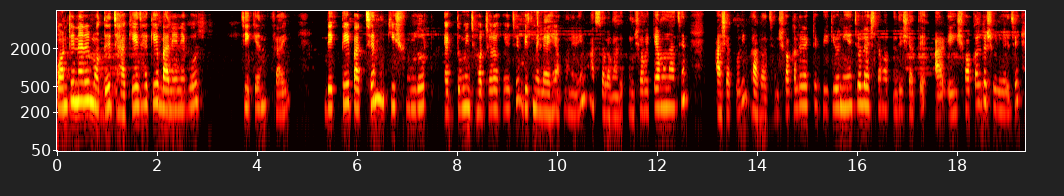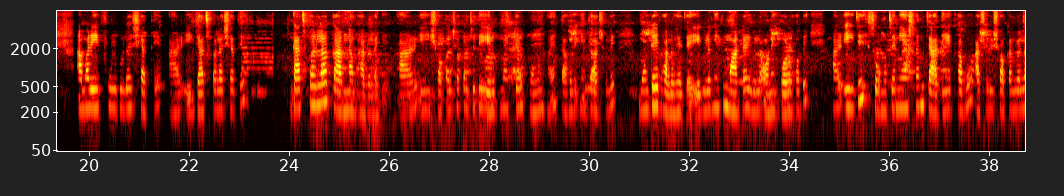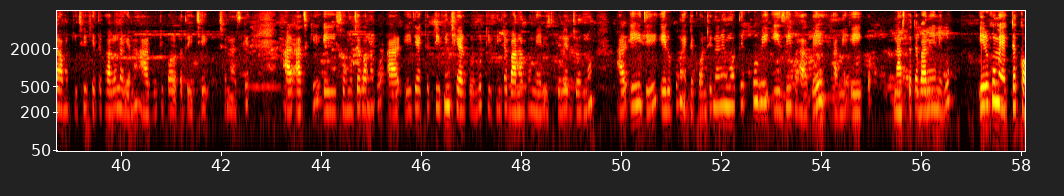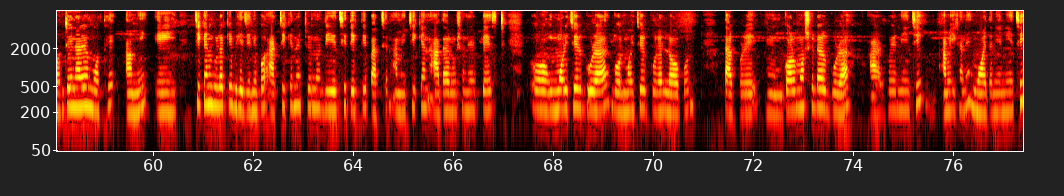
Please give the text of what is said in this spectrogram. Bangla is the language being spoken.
কন্টেনারের মধ্যে ঝাঁকিয়ে ঝাঁকিয়ে বানিয়ে নেব চিকেন ফ্রাই। দেখতেই পাচ্ছেন কি সুন্দর, একদমই ঝরঝরা হয়েছে। বিসমিল্লাহ রহমান রহিম। আসসালামু আলাইকুম। সবাই কেমন আছেন? আশা করি ভালো আছেন। সকালের একটা ভিডিও নিয়ে চলে আসলাম আপনাদের সাথে। আর এই সকালটা শুরু হয়েছে আমার এই ফুলগুলোর সাথে আর এই গাছপালার সাথে। গাছপালা কার না ভালো লাগে? আর এই সকাল সকাল যদি এরকম একটা ভ্রমণ হয়, তাহলে কিন্তু আসলে মনটাই ভালো হয়ে যায়। এগুলো কিন্তু মাটা, এগুলো অনেক বড় হবে। আর এই যে সমুচা নিয়ে আসলাম, চা দিয়ে খাব। আসলে সকালবেলা আমার কিছুই খেতে ভালো লাগে না। আর রুটি পরোটা তো ইচ্ছেই করছে না আজকে। আর আজকে এই সমুচা বানাবো। আর এই যে একটা টিফিন শেয়ার করব, টিফিনটা বানাবো মেয়ের স্কুলের জন্য। আর এই যে এরকম একটা কন্টেনারের মধ্যে খুবই ইজিভাবে আমি এই নাস্তাটা বানিয়ে নেব। এরকম একটা কন্টেনারের মধ্যে আমি এই চিকেনগুলোকে ভেজে নেব। আর চিকেনের জন্য দিয়েছি দেখতে পাচ্ছেন, আমি চিকেন, আদা, রসুনের পেস্ট ও মরিচের গুঁড়া, গোলমরিচের গুঁড়া, লবণ, তারপরে গরম মশলার গুঁড়া আর হয়ে নিয়েছি, আমি এখানে ময়দা নিয়ে নিয়েছি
